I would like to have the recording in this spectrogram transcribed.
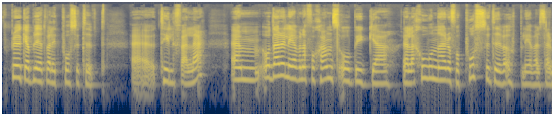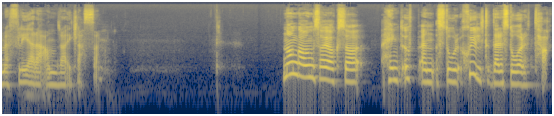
Det brukar bli ett väldigt positivt eh, tillfälle ehm, och där eleverna får chans att bygga relationer och få positiva upplevelser med flera andra i klassen. Någon gång så har jag också hängt upp en stor skylt där det står tack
